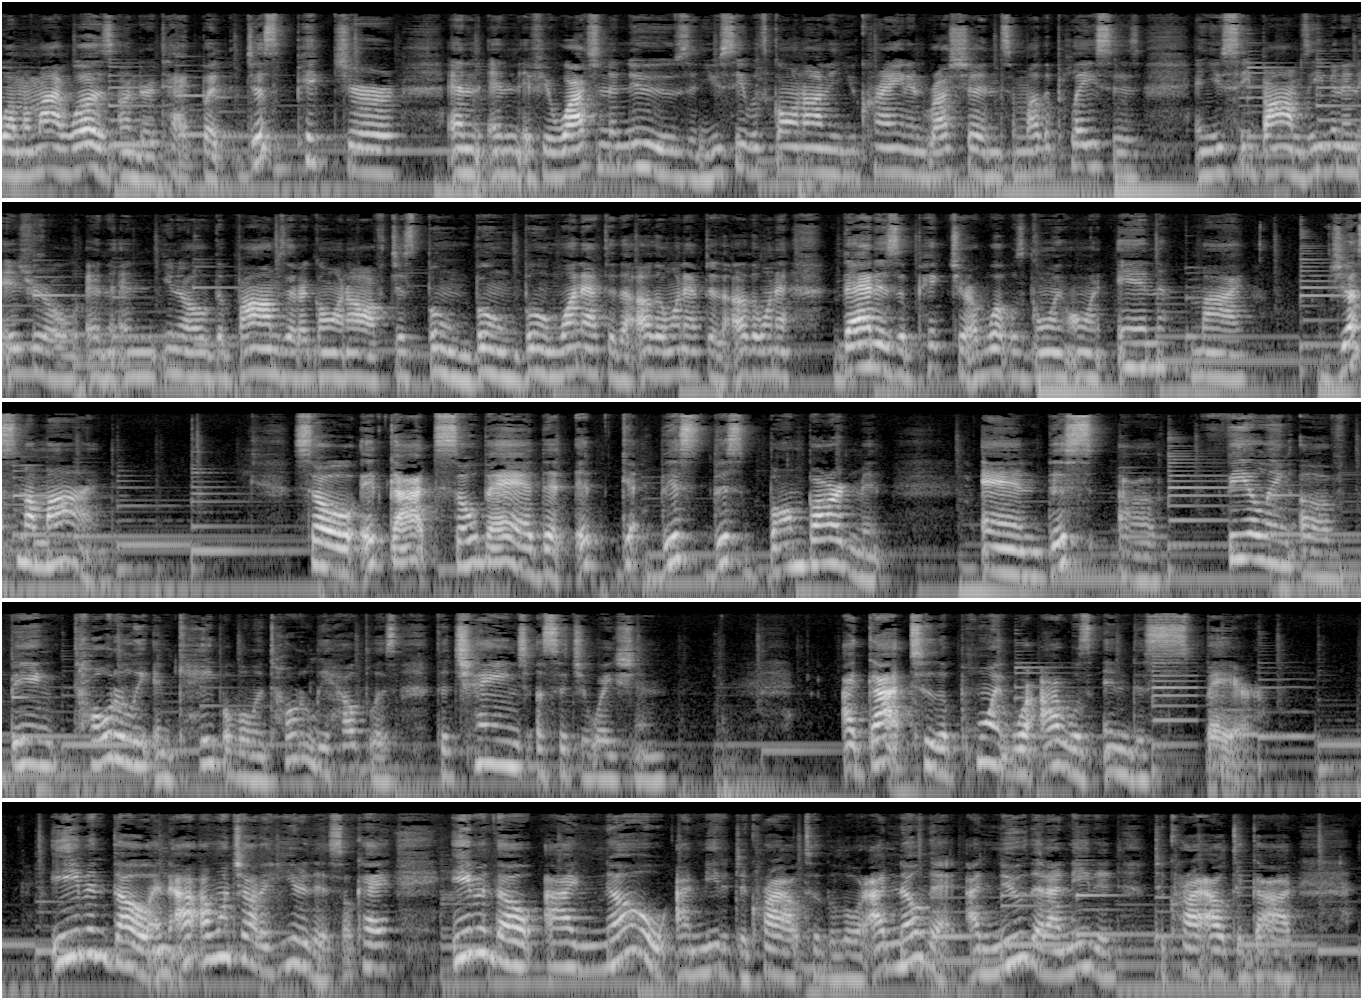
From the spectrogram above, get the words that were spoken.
well my mind was under attack but just picture and and if you're watching the news and you see what's going on in Ukraine and Russia and some other places and you see bombs even in Israel and and you know the bombs that are going off just boom boom boom one after the other one after the other one after, that is a picture of what was going on in my just my mind. So it got so bad that it get this this bombardment and this uh, feeling of being totally incapable and totally helpless to change a situation, I got to the point where I was in despair. Even though, and I, I, want y'all to hear this, okay? Even though I know I needed to cry out to the Lord, I know that. I knew that I needed to cry out to God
